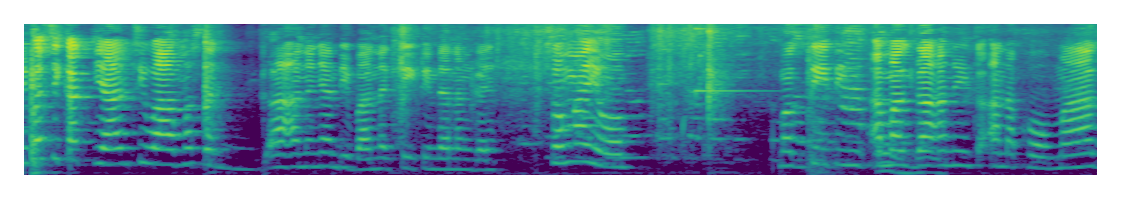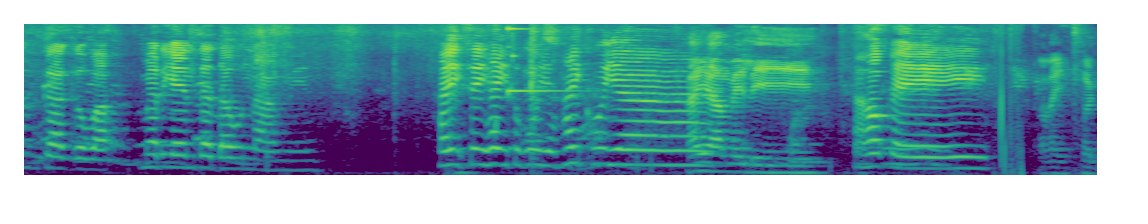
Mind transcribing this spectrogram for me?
Di ba sikat yan? Si Wamos nag, ah, ano yan, di ba? Nagtitinda ng ganyan. So, ngayon, magtitin, ah, mag, ah, ano yung anak ko, maggagawa. Merienda daw namin. Hi, say hi to kuya. Hi, kuya. Hi, Amelie. Okay. Okay, mag...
